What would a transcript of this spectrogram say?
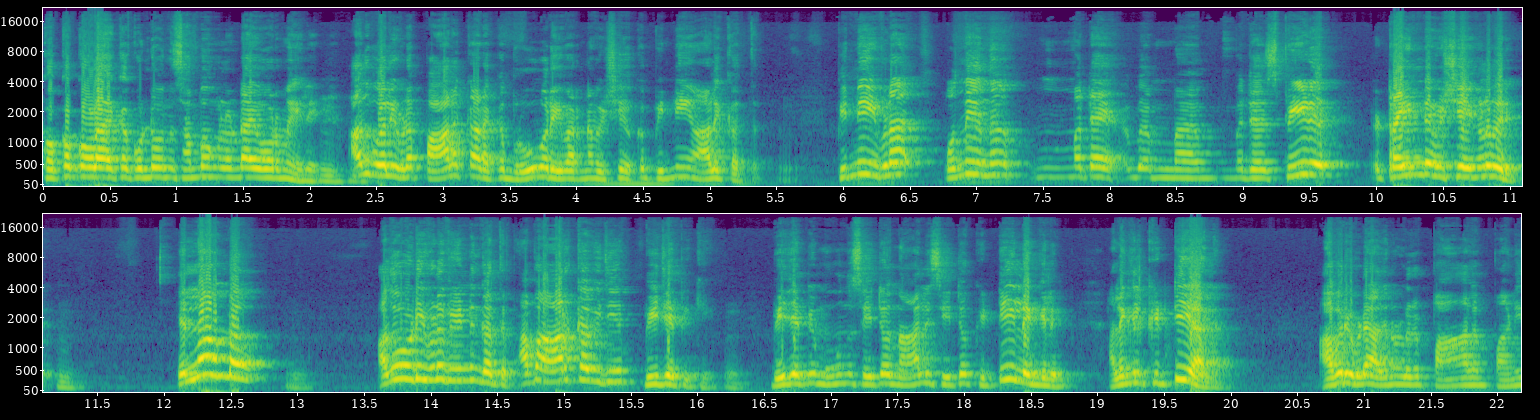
കൊക്കക്കോള ഒക്കെ കൊണ്ടുവന്ന സംഭവങ്ങൾ ഉണ്ടായ ഓർമ്മയില്ലേ അതുപോലെ ഇവിടെ പാലക്കാടൊക്കെ ബ്രൂവറി പറഞ്ഞ വിഷയമൊക്കെ പിന്നെയും ആളിക്കത്തും. പിന്നെ ഇവിടെ ഒന്നേ ഒന്ന് മറ്റേ മറ്റേ സ്പീഡ് ട്രെയിനിന്റെ വിഷയങ്ങൾ വരും. എല്ലാം ഉണ്ടാവും. അതോടെ ഇവിടെ വീണ്ടും കത്തും. അപ്പൊ ആർക്കാ വിജയം? ബി ജെ പിക്ക്. ബി ജെ പി മൂന്ന് സീറ്റോ നാല് സീറ്റോ കിട്ടിയില്ലെങ്കിലും അല്ലെങ്കിൽ കിട്ടിയാലും അവരിവിടെ അതിനുള്ളൊരു പാലം പണി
